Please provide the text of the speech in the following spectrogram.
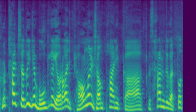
그렇다 할지라도 이제 모기가 여러 가지 병을 전파하니까 그 사람들과 또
